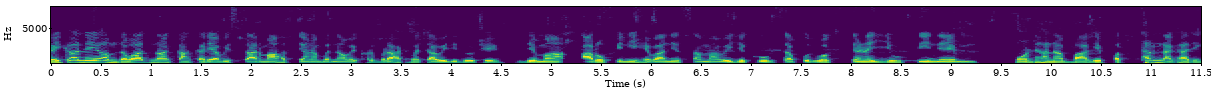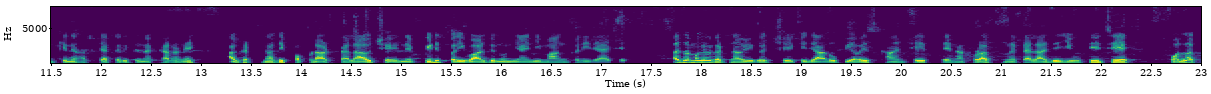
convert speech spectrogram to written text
ગઈકાલે અમદાવાદના કાંકરિયા વિસ્તારમાં હત્યાના બનાવે ખળભળાટ મચાવી દીધો છે, જેમાં આરોપીની હેવાનિયત સામે આવી જે ક્રૂરતાપૂર્વક તેણે યુવતીને મોઢાના ભાગે પથ્થરના ઘા ઝીંકીને હત્યા કરી, તેના કારણે આ ઘટનાથી ફફડાટ ફેલાયો છે અને પીડિત પરિવારજનો ન્યાયની માંગ કરી રહ્યા છે. આ સમગ્ર ઘટના વિગત છે કે જે આરોપી અવેશ ખાન છે, તેના થોડાક સમય પહેલાં જે યુવતી છે, ફલક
